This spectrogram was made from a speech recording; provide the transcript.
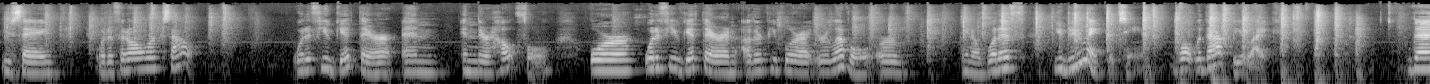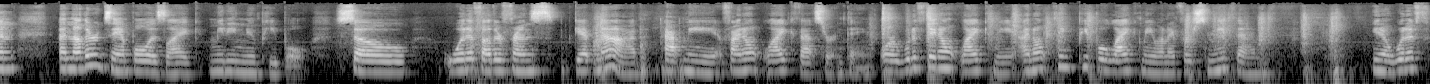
you say, what if it all works out? What if you get there and and they're helpful? Or what if you get there and other people are at your level? Or you know, what if you do make the team? What would that be like? Then another example is like meeting new people. So, what if other friends get mad at me if I don't like that certain thing? Or what if they don't like me? I don't think people like me when I first meet them. You know, what if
